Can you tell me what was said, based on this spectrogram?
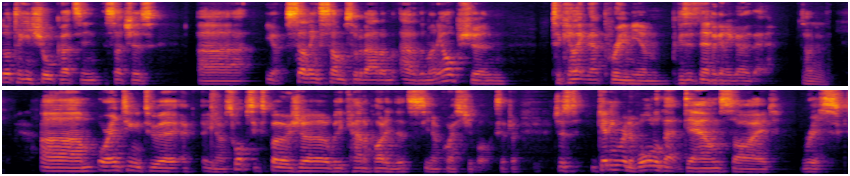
not taking shortcuts in such as uh, you know selling some sort of out of out of the money option to collect that premium because it's never going to go there. Mm. Um, or entering into a, a, you know swaps exposure with a counterparty that's you know questionable, etc. Just getting rid of all of that downside risk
